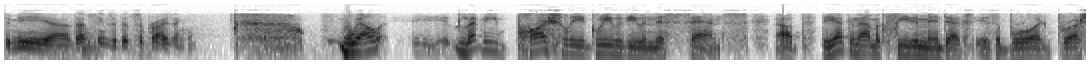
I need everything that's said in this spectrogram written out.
to me uh, that seems a bit surprising. Well, let me partially agree with you in this sense the Economic Freedom Index is a broad brush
